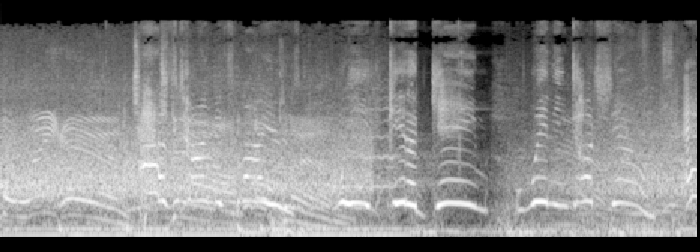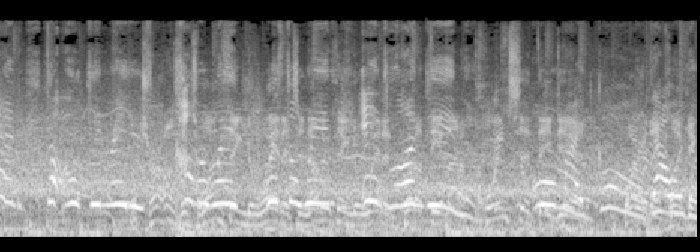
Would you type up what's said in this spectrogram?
the way in. As Touchdown, time expires, Oakland. we get a game-winning touchdown, and the Raiders Charles, come away with the win thing to win in and put up the amount London. of points that they Oh my god, that was a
